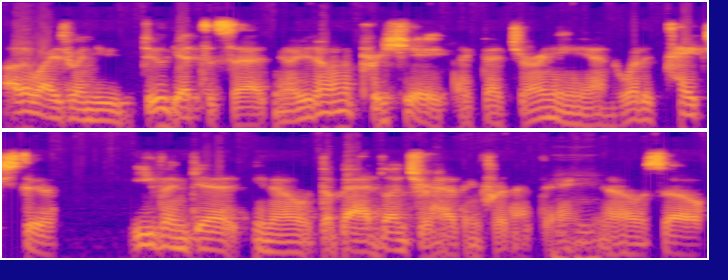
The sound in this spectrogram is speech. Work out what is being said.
otherwise when you do get to set, you know, you don't appreciate like that journey and what it takes to even get, you know, the bad lunch you're having for that day, mm-hmm. you know. So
